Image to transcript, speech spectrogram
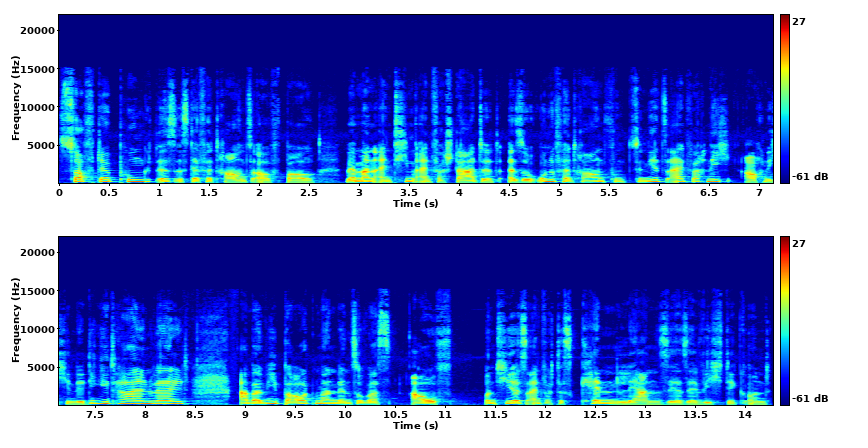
softer Punkt ist, ist der Vertrauensaufbau, wenn man ein Team einfach startet. Also ohne Vertrauen funktioniert es einfach nicht, auch nicht in der digitalen Welt. Aber wie baut man denn sowas auf? Und hier ist einfach das Kennenlernen sehr, sehr wichtig. Und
